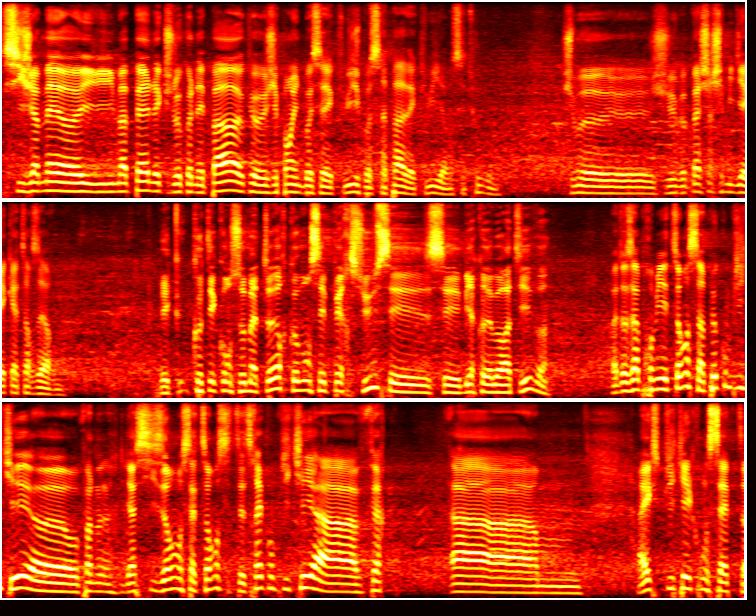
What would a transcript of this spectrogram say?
Si jamais euh, il m'appelle et que je le connais pas, que j'ai pas envie de bosser avec lui, je bosserai pas avec lui, hein, c'est tout. Je ne vais pas chercher midi à 14h. Et côté consommateur, comment c'est perçu ces, bières collaboratives? Bah, Dans un premier temps, c'est un peu compliqué. Euh, il y a 6 ans, 7 ans, c'était très compliqué à faire à, expliquer le concept.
